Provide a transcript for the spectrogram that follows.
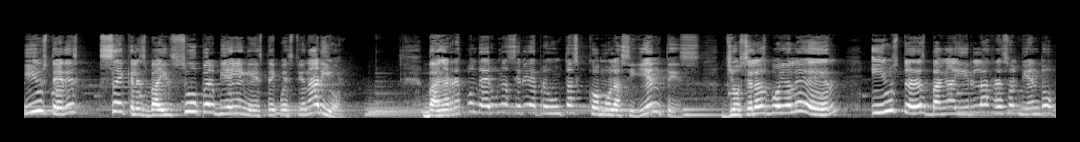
Y ustedes sé que les va a ir súper bien en este cuestionario. Van a responder una serie de preguntas como las siguientes. Yo se las voy a leer y ustedes van a irlas resolviendo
